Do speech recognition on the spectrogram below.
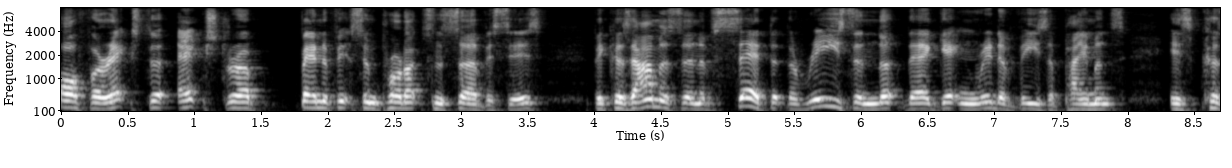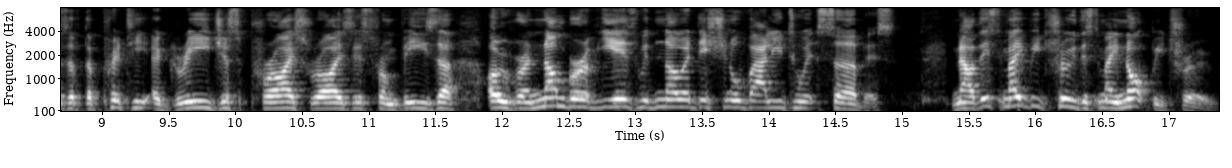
Offer extra extra benefits and products and services because Amazon have said that the reason that they're getting rid of Visa payments is because of the pretty egregious price rises from Visa over a number of years with no additional value to its service. Now, this may be true, this may not be true.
